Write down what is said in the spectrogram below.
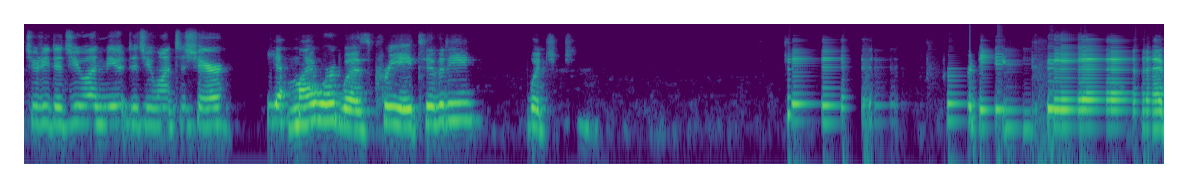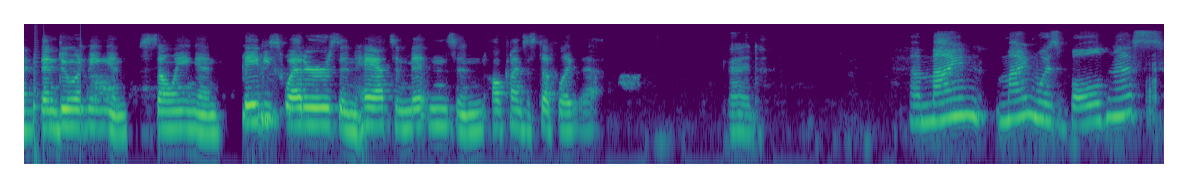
Judy, did you unmute? Did you want to share? Yeah, my word was creativity, which pretty good. I've been doing and sewing and baby sweaters and hats and mittens and all kinds of stuff like that. Good. Uh, mine, mine was boldness.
